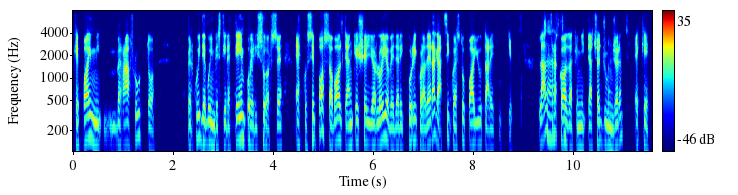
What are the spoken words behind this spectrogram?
che poi mi verrà a frutto per cui devo investire tempo e risorse, ecco, se posso a volte anche sceglierlo io, vedere i curricula dei ragazzi, questo può aiutare tutti. L'altra certo. cosa che mi piace aggiungere è che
